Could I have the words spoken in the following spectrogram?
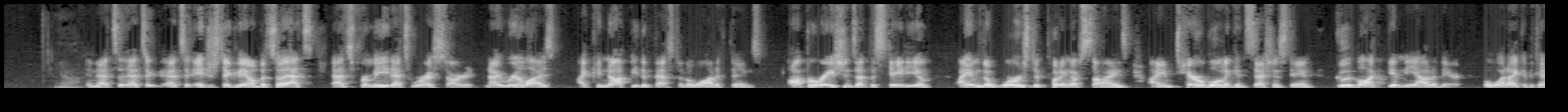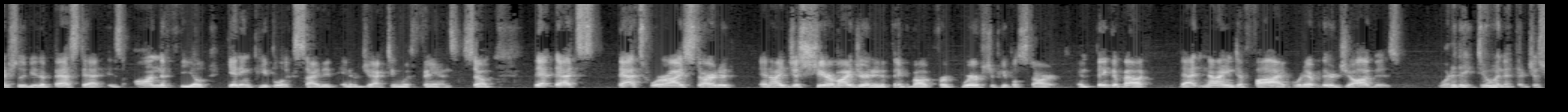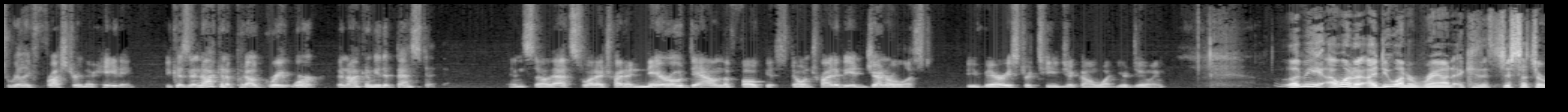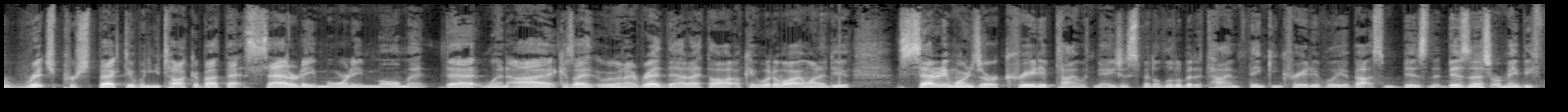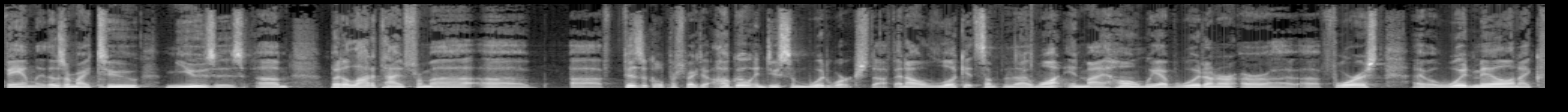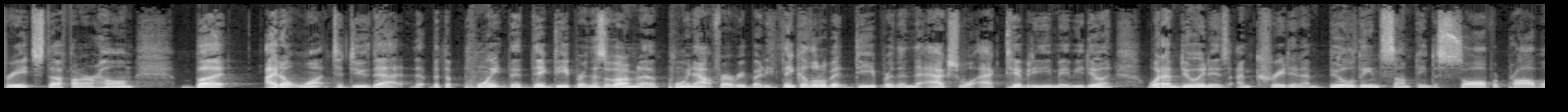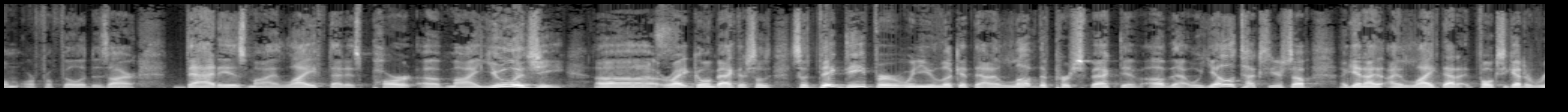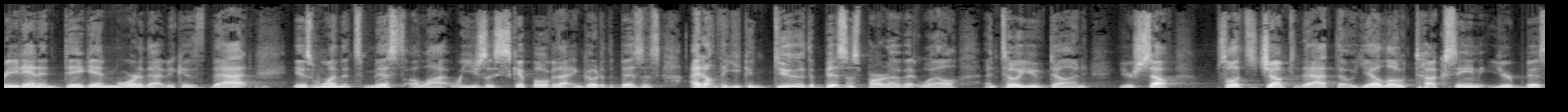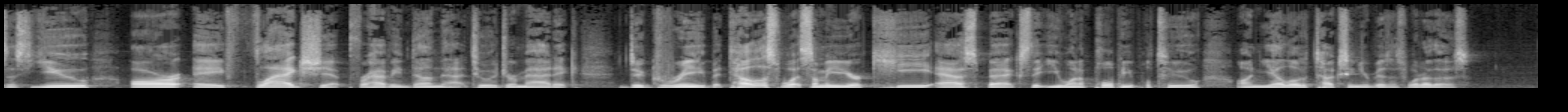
Yeah. And that's a, that's a, that's an interesting thing. But so that's that's for me. That's where I started, and I realized I could not be the best at a lot of things. Operations at the stadium, I am the worst at putting up signs. I am terrible in the concession stand. Good luck, get me out of there. But what I could potentially be the best at is on the field, getting people excited, interjecting with fans. So that that's that's where I started, and I just share my journey to think about for where should people start and think about that nine to five, whatever their job is. What are they doing that they're just really frustrated and they're hating? Because they're not going to put out great work. They're not going to be the best at that. And so that's what I try to narrow down the focus. Don't try to be a generalist. Be very strategic on what you're doing. Let me. I want to. I do want to round because it's just such a rich perspective when you talk about that Saturday morning moment. That when I, because I when I read that, I thought, okay, what do I want to do? Saturday mornings are a creative time with me. I just spend a little bit of time thinking creatively about some business, business or maybe family. Those are my two muses. Um, but a lot of times, from a, a uh, physical perspective, I'll go and do some woodwork stuff, and I'll look at something that I want in my home. We have wood on our, our uh, forest. I have a wood mill, and I create stuff on our home. But I don't want to do that. But the point, the dig deeper, and this is what I'm going to point out for everybody. Think a little bit deeper than the actual activity you may be doing. What I'm doing is I'm creating, I'm building something to solve a problem or fulfill a desire. That is my life. That is part of my eulogy, uh, yes. right? Going back there. So, so dig deeper when you look at that. I love the perspective of that. Well, yellow tuxing yourself, again, I, I like that. Folks, you got to read in and dig in more to that because that is one that's missed a lot. We usually skip over that and go to the business. I don't think you can do the business part of it well until you've done yourself. So let's jump to that though. Yellow tuxing your business. You are a flagship for having done that to a dramatic degree. But tell us what some of your key aspects that you want to pull people to on yellow tuxing your business. What are those?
